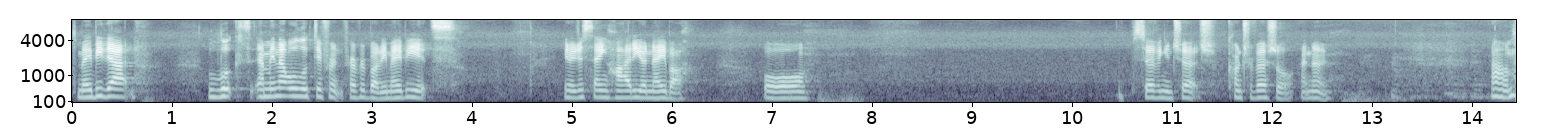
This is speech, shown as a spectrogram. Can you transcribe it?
So maybe that looks, I mean, that will look different for everybody. Maybe it's, you know, just saying hi to your neighbor or serving in church. Controversial, I know. Um,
